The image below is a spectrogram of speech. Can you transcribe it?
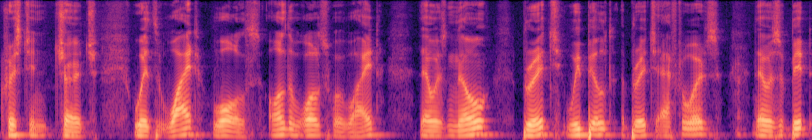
Christian church with white walls, all the walls were white. There was no bridge. We built a bridge afterwards. There was a bit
